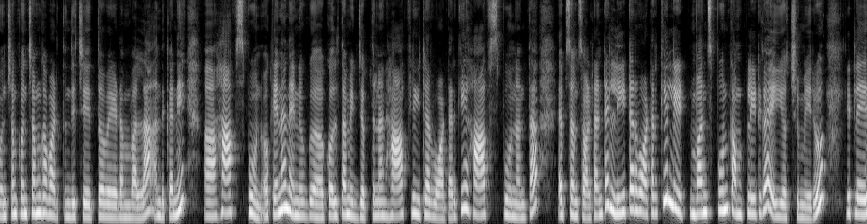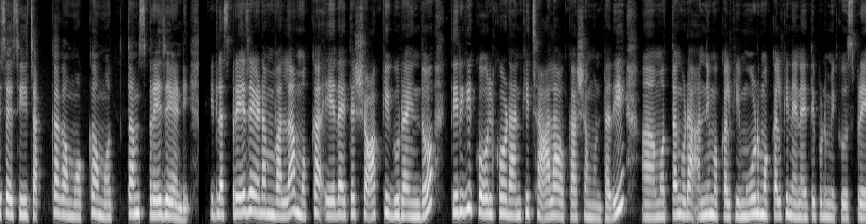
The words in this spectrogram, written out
కొంచెం కొంచెంగా పడుతుంది చేత్తో వేయడం వల్ల. అందుకని హాఫ్ స్పూన్ ఓకేనా? నేను కొలత మీకు చెప్తున్నాను. హాఫ్ లీటర్ వాటర్కి హాఫ్ స్పూన్ అంతా ఎప్సమ్ సాల్ట్ అంటే లీటర్ వాటర్కి లీ వన్ స్పూన్ కంప్లీట్గా వేయొచ్చు మీరు. ఇట్లా వేసేసి చక్కగా మొక్క మొత్తం స్ప్రే చేయండి. ఇట్లా స్ప్రే చేయడం వల్ల మొక్క ఏదైతే షాక్కి గురైందో తిరిగి కోలుకోవడానికి చాలా అవకాశం ఉంటుంది. మొత్తం కూడా అన్ని మొక్కలకి మూడు మొక్కలకి నేనైతే ఇప్పుడు మీకు స్ప్రే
